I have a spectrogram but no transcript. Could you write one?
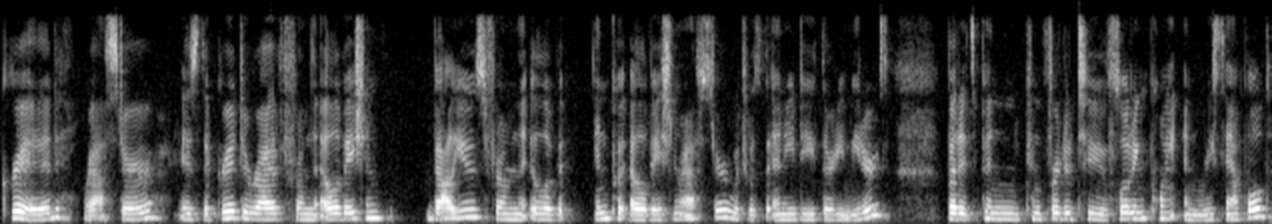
grid raster is the grid derived from the elevation values from the ele input elevation raster, which was the NED 30 meters, but it's been converted to floating point and resampled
